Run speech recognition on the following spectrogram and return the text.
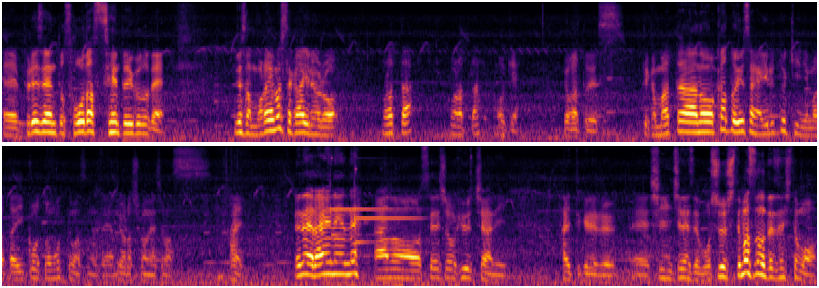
えープレゼント争奪戦ということで。皆さんもらいましたか？いろいろ。もらった？もらった ?OK よかったです。てかまたあの加藤優さんがいる時にまた行こうと思ってますのでよろしくお願いします。はい。でね来年ねあの青少フューチャーに入ってくれる、えー新1年生募集してますのでぜひとも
